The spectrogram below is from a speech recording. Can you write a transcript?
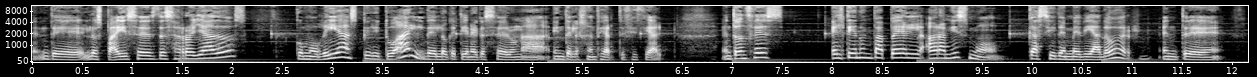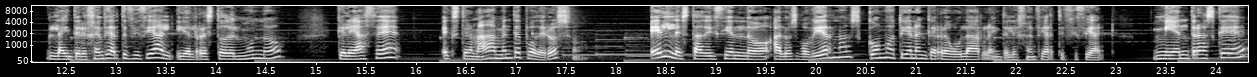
de los países desarrollados como guía espiritual de lo que tiene que ser una inteligencia artificial. Entonces, él tiene un papel ahora mismo casi de mediador entre la inteligencia artificial y el resto del mundo que le hace extremadamente poderoso. Él le está diciendo a los gobiernos cómo tienen que regular la inteligencia artificial, mientras que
